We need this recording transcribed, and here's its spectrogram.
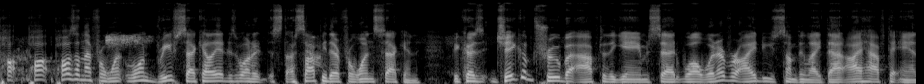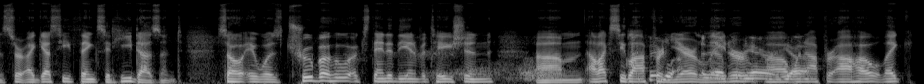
pa- pa- pause on that for one one brief sec, Elliotte. I just want to stop you there for one second because Jacob Trouba after the game said, "Well, whenever I do something like that, I have to answer." I guess he thinks that he doesn't. So it was Trouba who extended the invitation. Um, Alexis Lafreniere later uh, yeah. went after Aho. Like,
